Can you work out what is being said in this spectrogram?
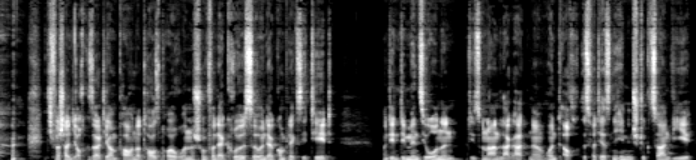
hätte ich wahrscheinlich auch gesagt, ja, ein paar hunderttausend Euro, ne? schon von der Größe und der Komplexität und den Dimensionen, die so eine Anlage hat. Ne? Und auch, es wird jetzt nicht in den Stückzahlen wie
